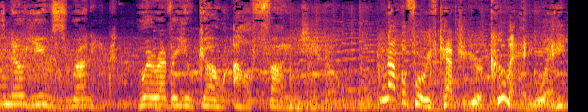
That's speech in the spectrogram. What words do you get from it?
There's no use running. Wherever you go, I'll find you. Not before we've captured your Akuma, anyway. Please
